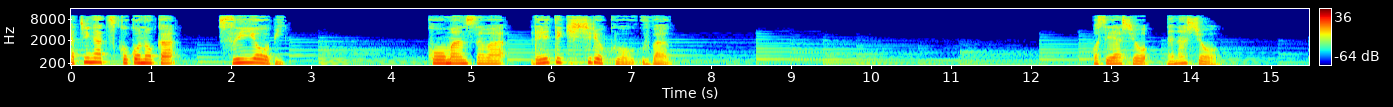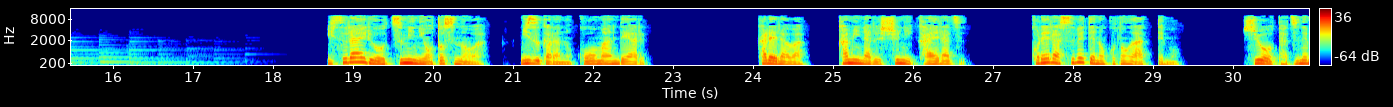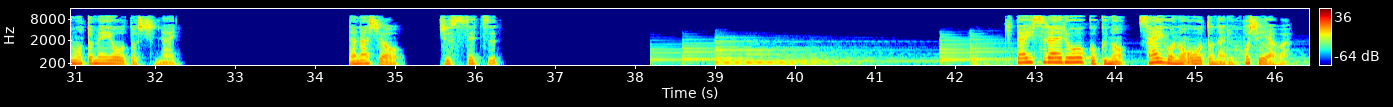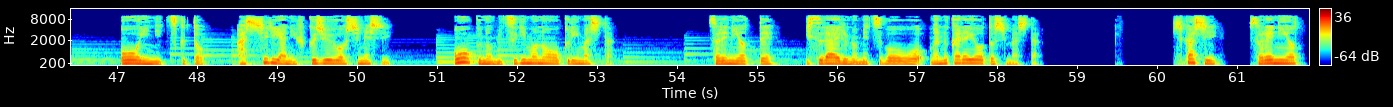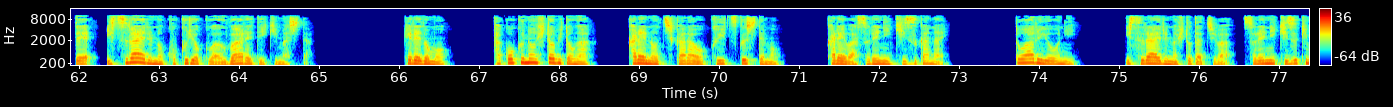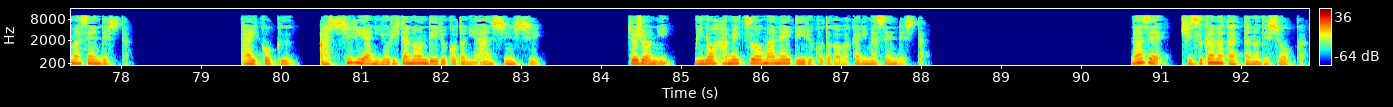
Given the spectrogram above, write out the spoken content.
8月9日水曜日。高慢さは霊的視力を奪う。ホセア書7章。イスラエルを罪に落とすのは自らの高慢である。彼らは神なる主に帰らず、これらすべてのことがあっても、主を尋ね求めようとしない。七章、十節北イスラエル王国の最後の王となるホシェアは、王位につくとアッシリアに服従を示し、多くの貢ぎ物を送りました。それによってイスラエルの滅亡を免れようとしました。しかし、それによってイスラエルの国力は奪われていきました。けれども、他国の人々が彼の力を食い尽くしても、彼はそれに気づかない。とあるように、イスラエルの人たちはそれに気づきませんでした。大国アッシリアにより頼んでいることに安心し、徐々に身の破滅を招いていることがわかりませんでした。なぜ気づかなかったのでしょうか？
